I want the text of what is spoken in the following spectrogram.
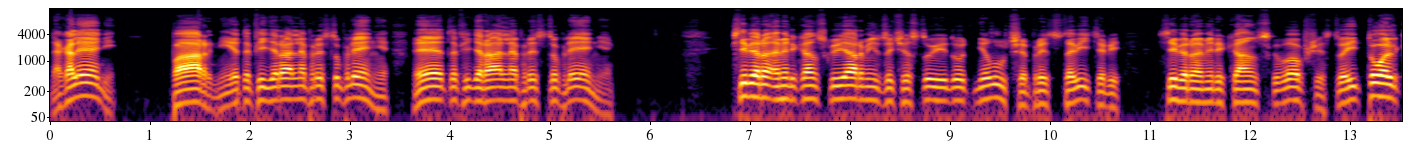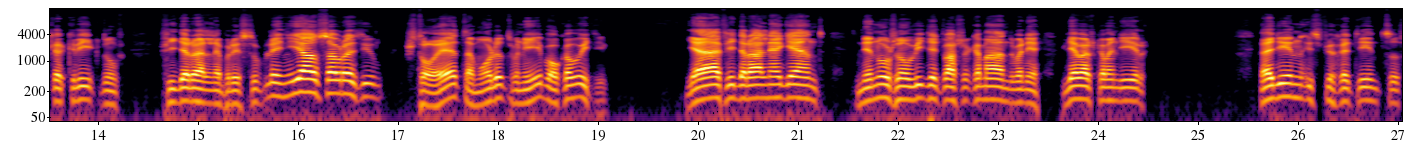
На колени! Парни, это федеральное преступление! Это федеральное преступление!» В североамериканскую армию зачастую идут не лучшие представители североамериканского общества, и только крикнув «федеральное преступление», я сообразил, что это может мне и боком выйти. «Я федеральный агент, мне нужно увидеть ваше командование. Где ваш командир?» Один из пехотинцев,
